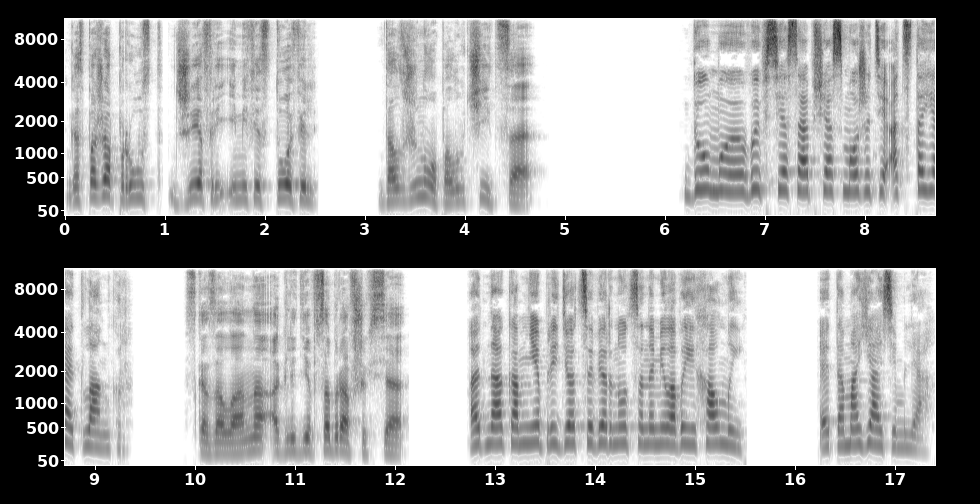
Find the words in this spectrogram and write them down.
госпожа Пруст, Джеффри и Мефистофель. Должно получиться. Думаю, вы все сообща сможете отстоять Ланкр. Сказала она, оглядев собравшихся. Однако мне придется вернуться на меловые холмы. Это моя земля.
